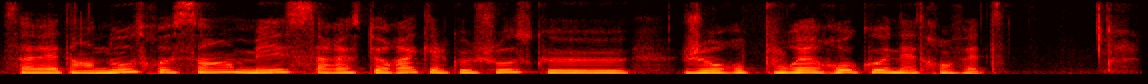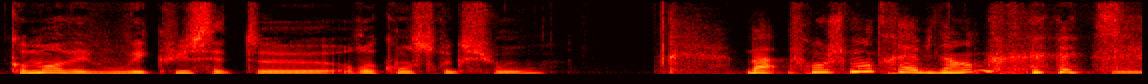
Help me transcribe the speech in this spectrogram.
ça va être un autre sein, mais ça restera quelque chose que je pourrais reconnaître en fait. Comment avez-vous vécu cette reconstruction? Bah franchement très bien. Hmm.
